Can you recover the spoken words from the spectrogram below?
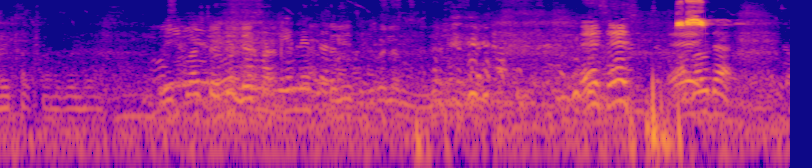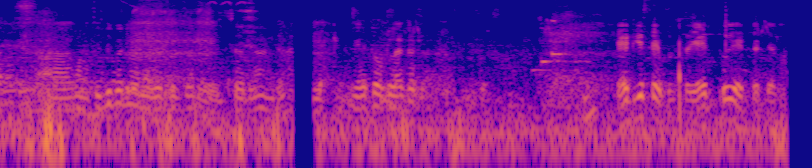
breakfast breakfast అయితే లేదు సార్ మన సిద్దిపేటలో సార్ అంటే ఎయిట్ ఓ క్లాక్ అట్లా ఎయిట్కి ఇస్తే ఇప్పుడు sir eight to eight thirty అలా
